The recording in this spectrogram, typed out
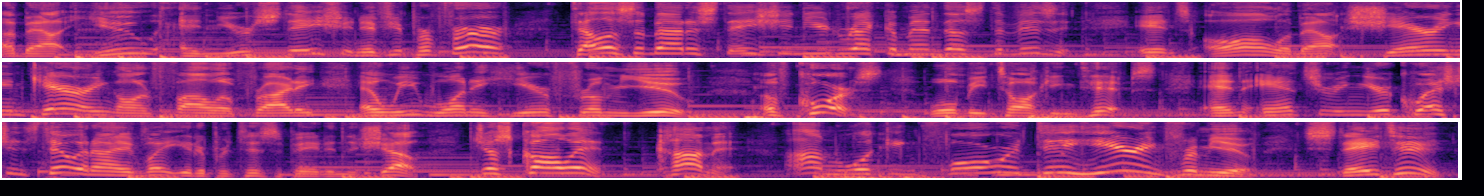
about you and your station. If you prefer, tell us about a station you'd recommend us to visit. It's all about sharing and caring on Follow Friday, and we want to hear from you. Of course, we'll be talking tips and answering your questions too, and I invite you to participate in the show. Just call in, comment. I'm looking forward to hearing from you. Stay tuned.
